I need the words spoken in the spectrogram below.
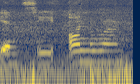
You can see on the one.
